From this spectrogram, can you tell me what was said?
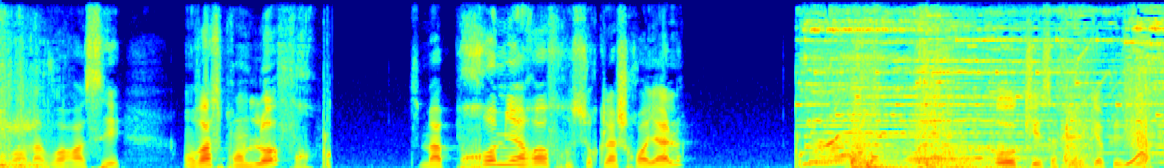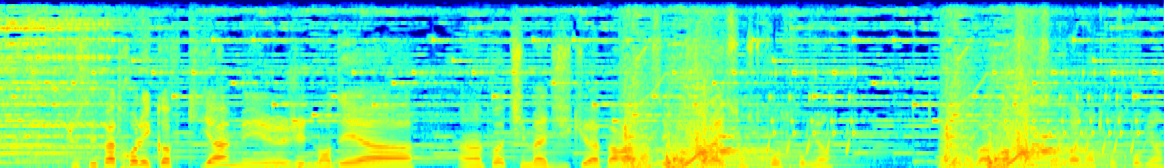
On va en avoir assez. On va se prendre l'offre. C'est ma première offre sur Clash Royale. Ok, ça fait méga plaisir. Je sais pas trop les coffres qu'il y a, mais euh, j'ai demandé à, à, un pote, il m'a dit que apparemment ces coffres là ils sont trop trop bien. On va voir s'ils sont vraiment trop trop bien.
